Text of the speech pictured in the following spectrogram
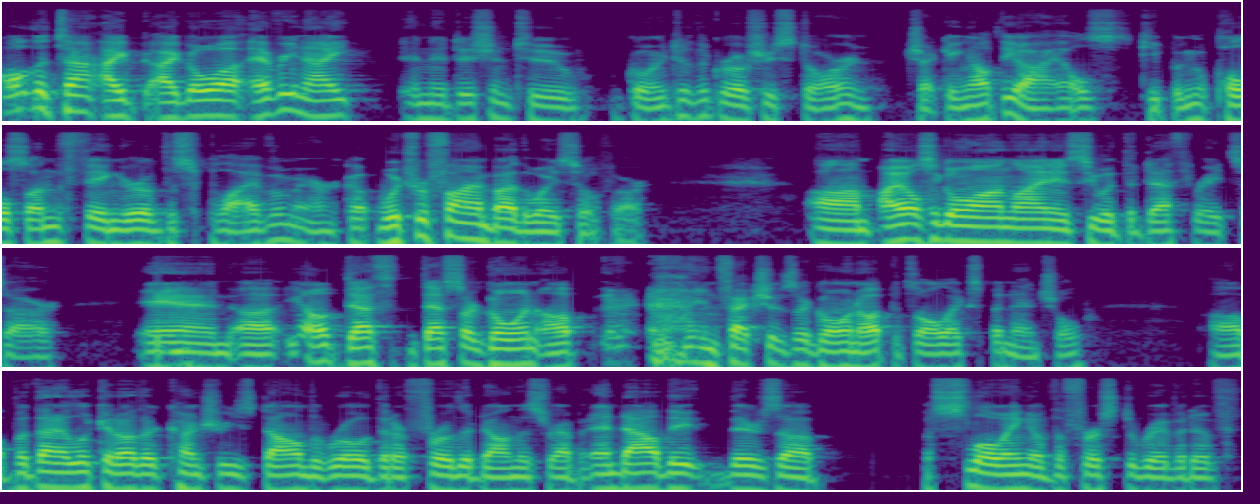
all the time. I, I go out every night in addition to going to the grocery store and checking out the aisles, keeping a pulse on the finger of the supply of America, which we're fine by the way so far. Um, I also go online and see what the death rates are, mm-hmm. and uh, you know, deaths deaths are going up, infections are going up. It's all exponential. Uh, but then I look at other countries down the road that are further down this rapid, and now they, there's a, a slowing of the first derivative,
